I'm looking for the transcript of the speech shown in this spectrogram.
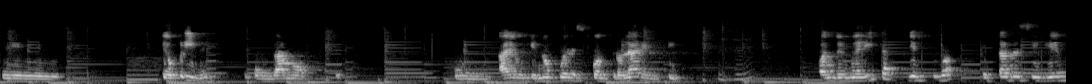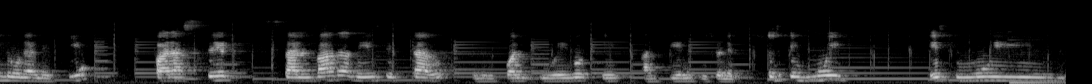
te, oprime, supongamos algo que no puedes controlar en ti. Cuando meditas Yeshua, estás recibiendo una energía para ser salvada de ese estado en el cual tu ego te mantiene prisionero. Entonces es muy, es muy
